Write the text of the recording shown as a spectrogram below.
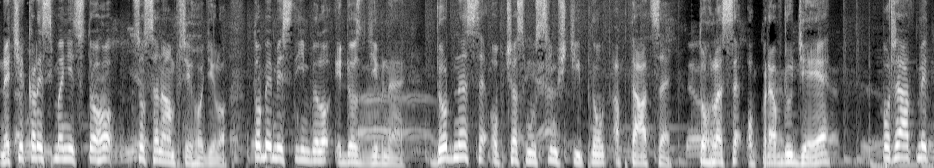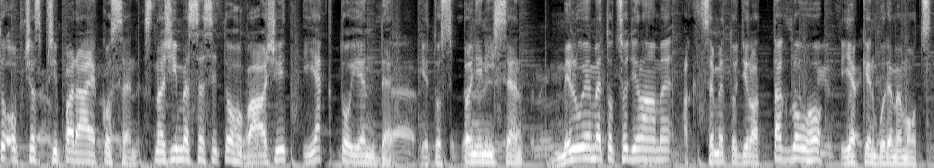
Nečekali jsme nic z toho, co se nám přihodilo. To by, myslím, bylo i dost divné. Dodnes se občas musím štípnout a ptát se, tohle se opravdu děje? Pořád mi to občas připadá jako sen. Snažíme se si toho vážit, jak to jen jde. Je to splněný sen. Milujeme to, co děláme a chceme to dělat tak dlouho, jak jen budeme moct.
